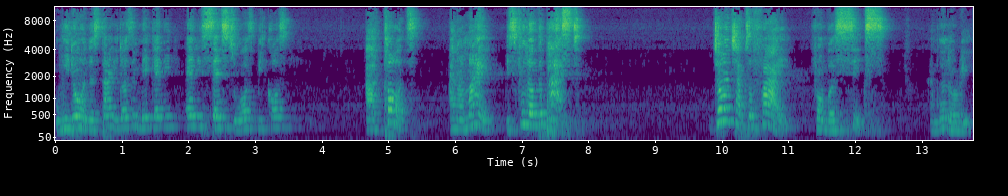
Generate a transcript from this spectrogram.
we don't understand, it doesn't make any, any sense to us because our thoughts and our mind is full of the past. John chapter 5, from verse 6. I'm going to read.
